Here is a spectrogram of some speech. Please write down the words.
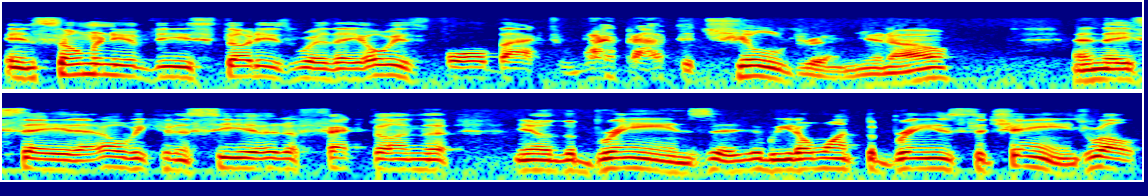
in so many of these studies where they always fall back to what about the children, you know? And they say that oh, we can see an effect on the you know the brains. Uh, we don't want the brains to change. Well,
